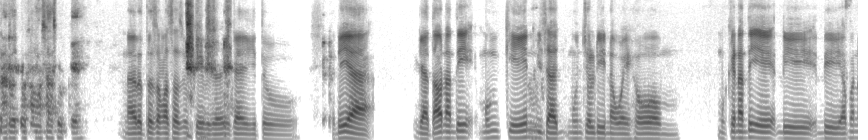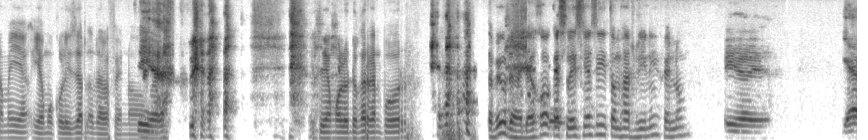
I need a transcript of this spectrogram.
Naruto sama Sasuke. Naruto sama Sasuke bisa kayak gitu. Jadi ya nggak tahu nanti mungkin hmm. bisa muncul di No Way Home Mungkin nanti di di apa namanya yang yang mau Lizard adalah Venom. Iya. Itu yang mau lo denger kan Pur? Tapi udah ada kok cast listnya sih Tom Hardy ini Venom. Iya, iya. Ya.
